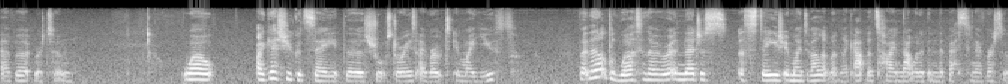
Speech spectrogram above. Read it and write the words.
ever written? Well, I guess you could say the short stories I wrote in my youth. But they're not the worst things I've ever written, they're just a stage in my development. Like at the time that would have been the best thing I've written.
